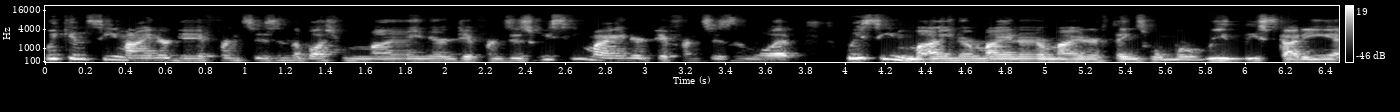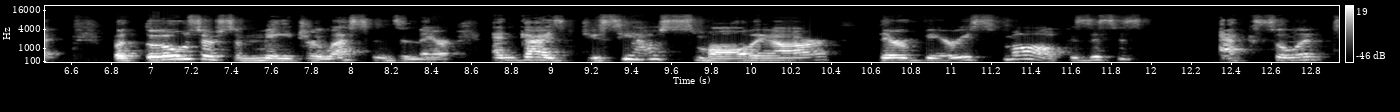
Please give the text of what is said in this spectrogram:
we can see minor differences in the blush, minor differences. We see minor differences in the lip. We see minor, minor, minor things when we're really studying it. But those are some major lessons in there. And guys, do you see how small they are? They're very small because this is excellent,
